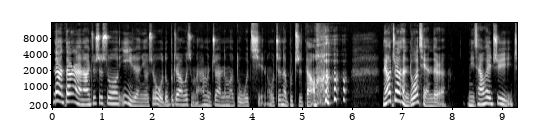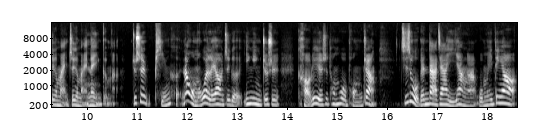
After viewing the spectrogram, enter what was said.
那当然啦，就是说艺人有时候我都不知道为什么他们赚那么多钱，我真的不知道。你要赚很多钱的人，你才会去这个买这个买那个嘛，就是平衡。那我们为了要这个因应，就是考虑的是通货膨胀。其实我跟大家一样啊，我们一定要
